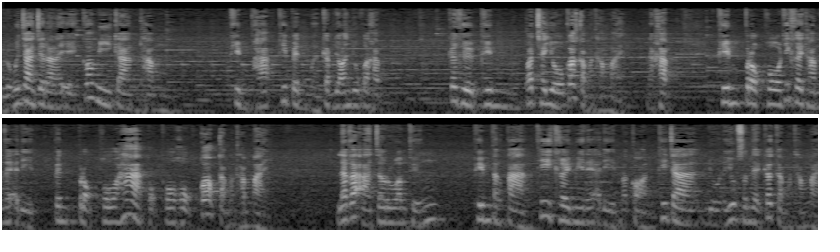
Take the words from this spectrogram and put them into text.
หลวงพ่อจารย์เจรนายเองก็มีการทำพิมพ์พระที่เป็นเหมือนกับย้อนยุคครับ ก็คือพิมพ์วัชโยก็กลับมาทำใหม่นะครับ พิมพ์ปรกโพที่เคยทำในอดีต เป็นปรกโพ5ปรกโพ6ก็กลับมาทำใหม่ แล้วก็อาจจะรวมถึงพิมพ์ต่างๆ ที่เคยมีในอดีตมาก่อน ที่จะอยู่ในยุคสมเด็จก็กลับมาทำใหม่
